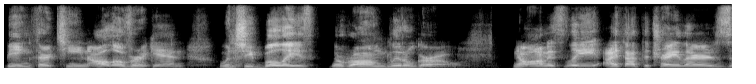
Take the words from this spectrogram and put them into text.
being 13 all over again when she bullies the wrong little girl. Now, honestly, I thought the trailers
